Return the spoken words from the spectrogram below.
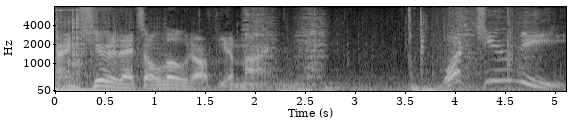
I'm sure that's a load off your mind. What you need?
